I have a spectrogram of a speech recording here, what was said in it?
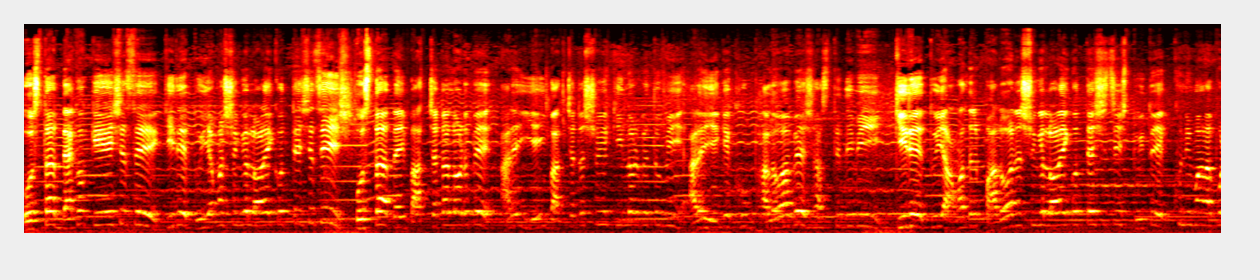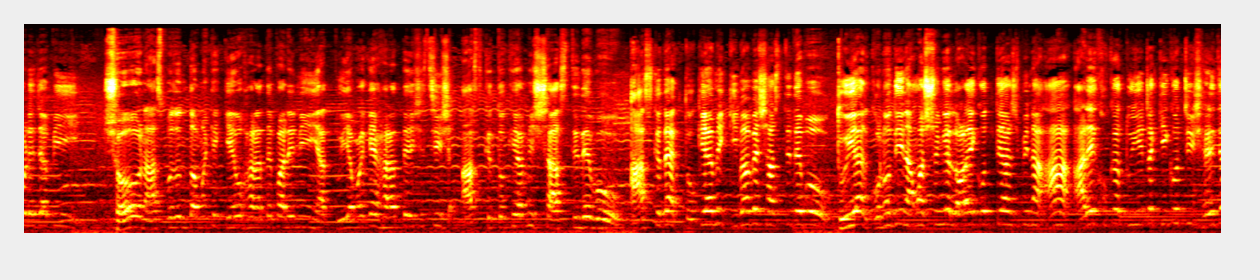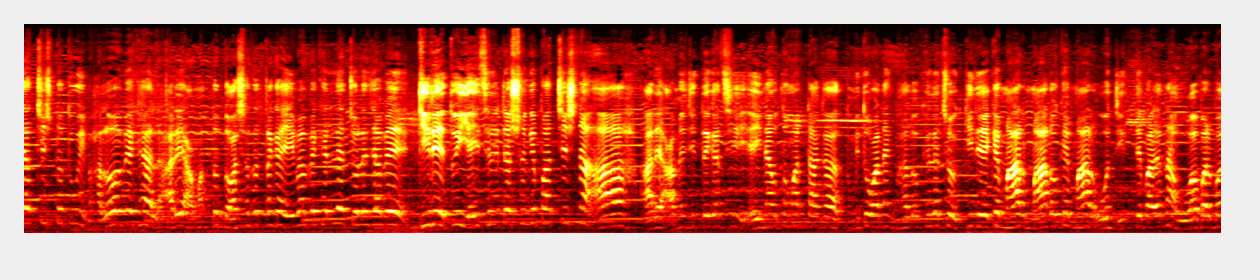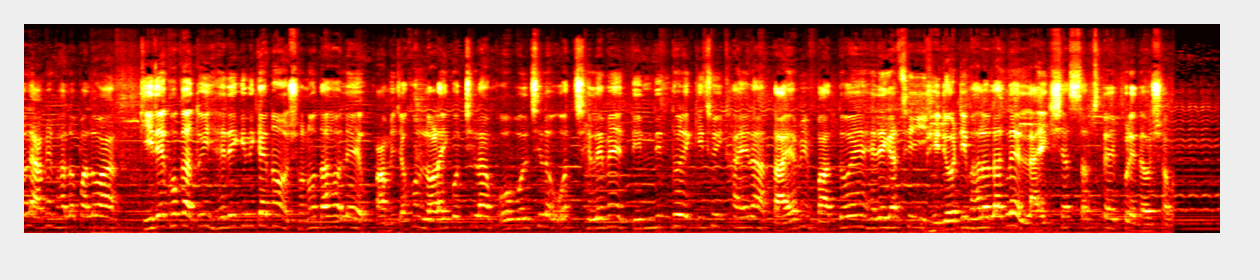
ওস্তাদ, দেখো কে এসেছে। কি রে, তুই আমার সঙ্গে লড়াই করতে এসেছিস? ওস্তাদ, এই বাচ্চাটা লড়বে। আরে, এই বাচ্চাটার সঙ্গে কি লড়বে তুমি? আরে, একে খুব ভালোভাবে শাস্তি দিবি। কি রে, তুই আমাদের পালোয়ানের সঙ্গে লড়াই করতে এসেছিস? তুই তো এক্ষুনি মারা পড়ে যাবি। শোন, আজ পর্যন্ত আমাকে কেউ হারাতে পারেনি, আর তুই আমাকে হারাতে এসেছিস। আজকে তোকে আমি শাস্তি দেব। আজকে দেখ, তোকে আমি কীভাবে শাস্তি দেব? তুই আর কোনোদিন আমার সঙ্গে লড়াই করতে আসবি না। আ, আরে খোকা, তুই এটা কি করছিস? হেরে যাচ্ছিস তো তুই। ভালোভাবে খেল আরে, আমার তো দশ হাজার টাকা এইভাবে খেললে চলে যাবে। কি রে, তুই এই ছেলেটার সঙ্গে পাচ্ছিস না? আহ, আরে, আমি জিতে গেছি। এই নাও তোমার টাকা। তুমি তো অনেক ভালো খেলেছো। কি রে, একে মার মার, ওকে মার। ও জিততে পারে না। ও আবার বলে, আমি ভালো পালোয়ান কি রে খোকা, তুই হেরে গেলি কেন? শোনো তাহলে, আমি যখন লড়াই করছিলাম, ও বলছিল, ওর ছেলে মেয়ে তিন দিন ধরে কিছুই খায় না, তাই আমি বাধ্য হয়ে হেরে গেছি। ভিডিওটি ভালো লাগলে, লাইক শেয়ার সাবস্ক্রাইব করে দাও সবাই।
